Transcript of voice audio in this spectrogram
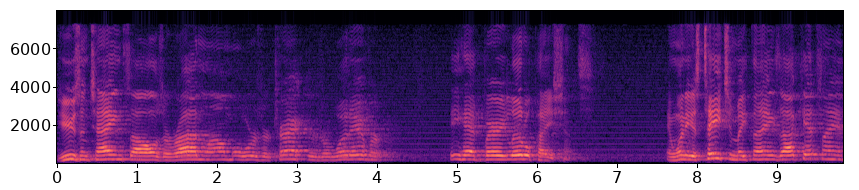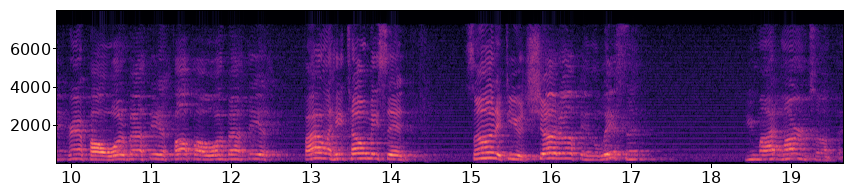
using chainsaws or riding lawnmowers or tractors or whatever, he had very little patience. And when he was teaching me things, I kept saying, Grandpa, what about this? Papa, what about this? Finally, he told me, he said, Son, if you would shut up and listen, you might learn something.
